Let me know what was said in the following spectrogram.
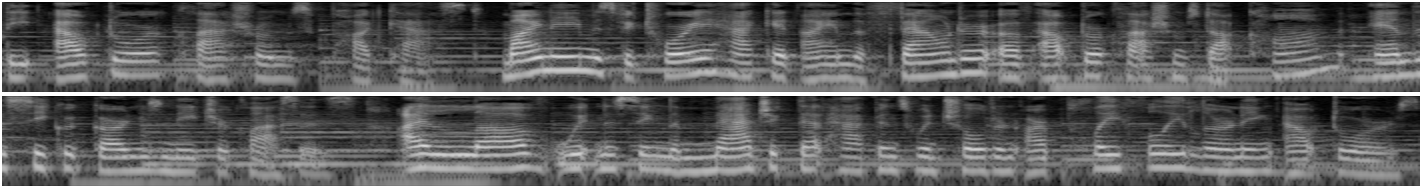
the Outdoor Classrooms podcast. My name is Victoria Hackett. I am the founder of outdoorclassrooms.com and the Secret Gardens nature classes. I love witnessing the magic that happens when children are playfully learning outdoors,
